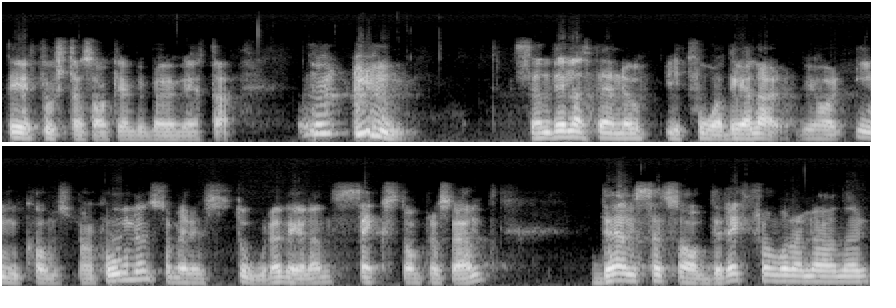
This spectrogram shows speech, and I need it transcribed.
Det är första saken vi behöver veta. Sen delas den upp i två delar. Vi har inkomstpensionen som är den stora delen, 16 procent. Den sätts av direkt från våra löner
